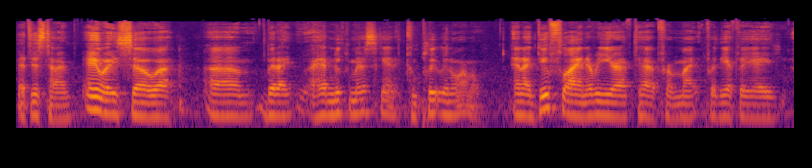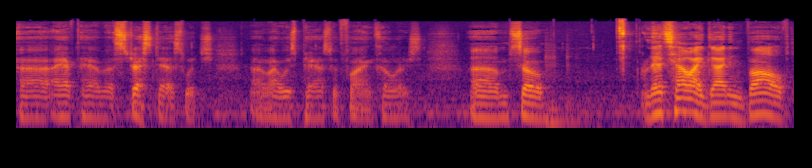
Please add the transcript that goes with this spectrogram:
at this time. Anyway, so uh, um, but I, I had a nuclear medicine scan, completely normal and I do fly, and every year I have to have for my for the FAA, uh, I have to have a stress test, which um, I always pass with flying colors. Um, so that's how I got involved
